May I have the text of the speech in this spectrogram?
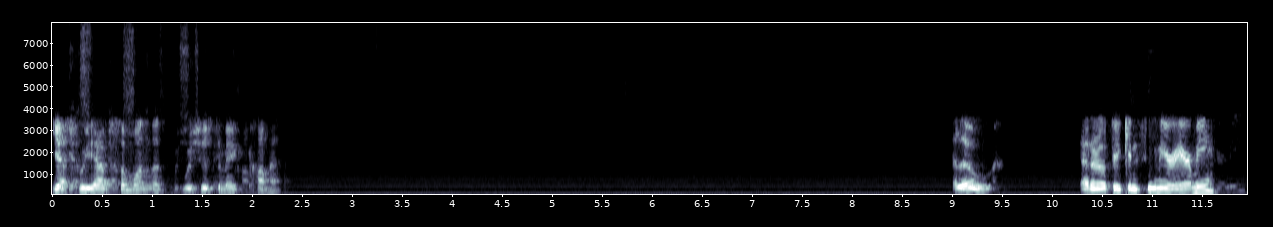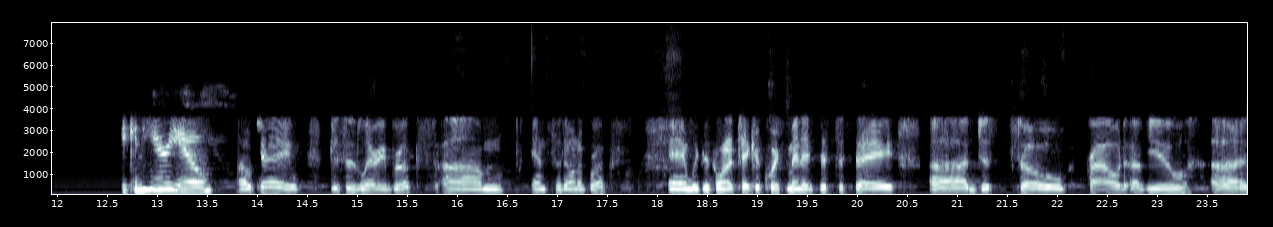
Yes, we have someone that wishes to make a comment. Hello. I don't know if you can see me or hear me. We can hear you. Okay, this is Larry Brooks um, and Sedona Brooks, and we just want to take a quick minute just to say uh, I'm just so proud of you, uh,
